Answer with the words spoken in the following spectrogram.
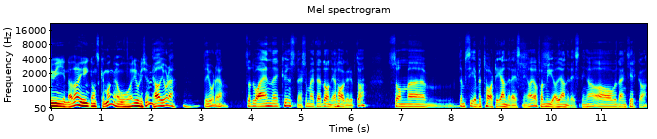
ruiner da, i ganske mange år, gjorde det ikke? Ja, det gjorde det. Det gjorde det, ja. Så det var en kunstner som heter Daniel Hagerup, da, som eh, de sier betalte gjenreisninga, iallfall mye av gjenreisninga av den kirka.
